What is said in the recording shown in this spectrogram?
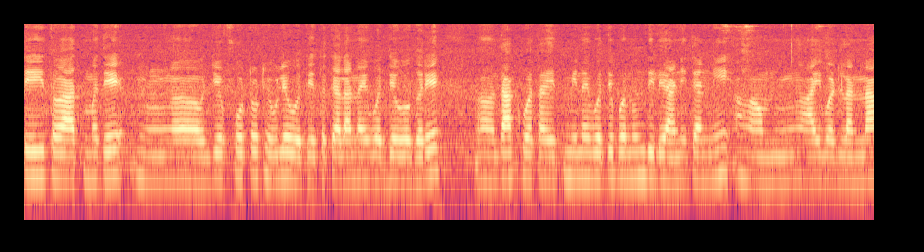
ते इथं आतमध्ये जे फोटो ठेवले होते तर त्याला नैवेद्य वगैरे दाखवत आहेत. मी नैवेद्य बनवून दिले आणि त्यांनी आईवडिलांना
